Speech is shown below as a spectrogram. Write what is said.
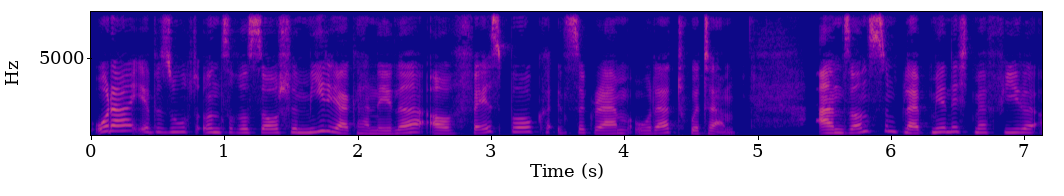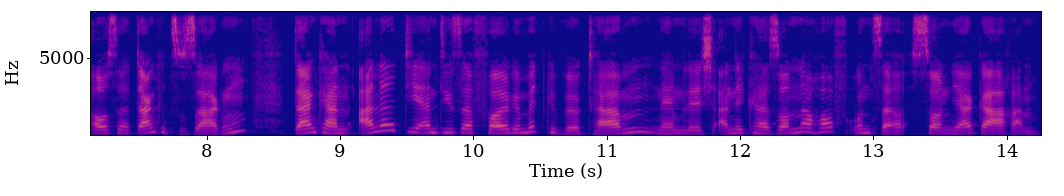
oder ihr besucht unsere Social Media Kanäle auf Facebook, Instagram oder Twitter. Ansonsten bleibt mir nicht mehr viel außer Danke zu sagen. Danke an alle, die an dieser Folge mitgewirkt haben, nämlich Annika Sonderhoff und Sonja Garan.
